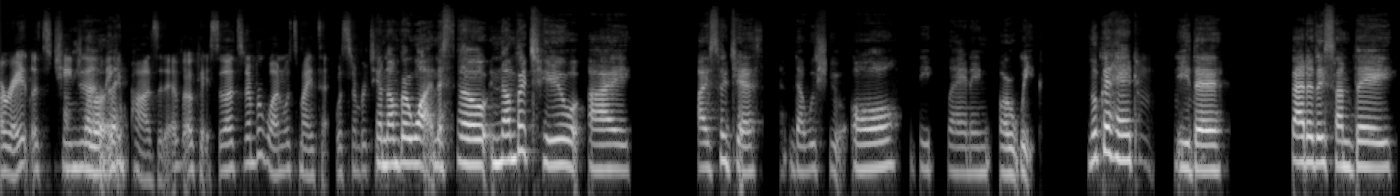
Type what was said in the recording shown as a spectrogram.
all right, let's change Absolutely. that, make it positive. Okay, so that's number one. What's mindset? What's number two? So number one. So number two, I I suggest that we should all be planning our week. Look ahead, mm-hmm. either Saturday, Sunday,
